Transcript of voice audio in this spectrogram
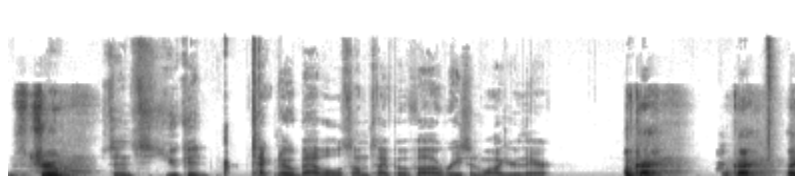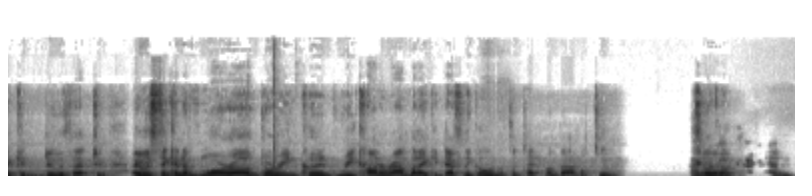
it's true. since you could techno babble some type of uh, reason why you're there. Okay. Okay. I could do with that too. I was thinking of more of Doreen could recon around, but I could definitely go in with the techno babble too. I So- could go ahead.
